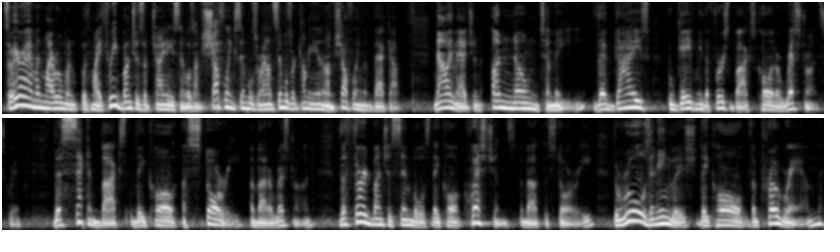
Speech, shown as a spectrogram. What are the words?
So here I am in my room when, with my three bunches of Chinese symbols. I'm shuffling symbols around. Symbols are coming in and I'm shuffling them back out. Now imagine, unknown to me, the guys who gave me the first box call it a restaurant script. The second box they call a story about a restaurant. The third bunch of symbols they call questions about the story. The rules in English they call the program.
